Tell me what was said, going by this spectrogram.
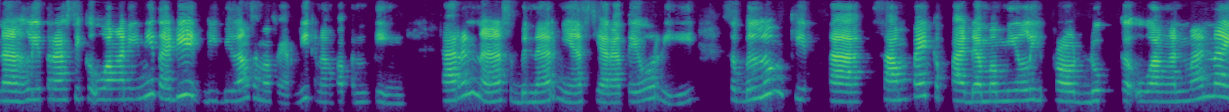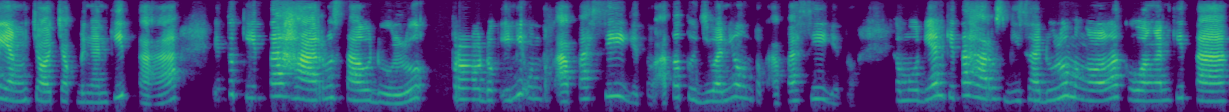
Nah, literasi keuangan ini tadi dibilang sama Ferdi kenapa penting? Karena sebenarnya secara teori, sebelum kita sampai kepada memilih produk keuangan mana yang cocok dengan kita, itu kita harus tahu dulu produk ini untuk apa sih gitu atau tujuannya untuk apa sih gitu. Kemudian kita harus bisa dulu mengelola keuangan kita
